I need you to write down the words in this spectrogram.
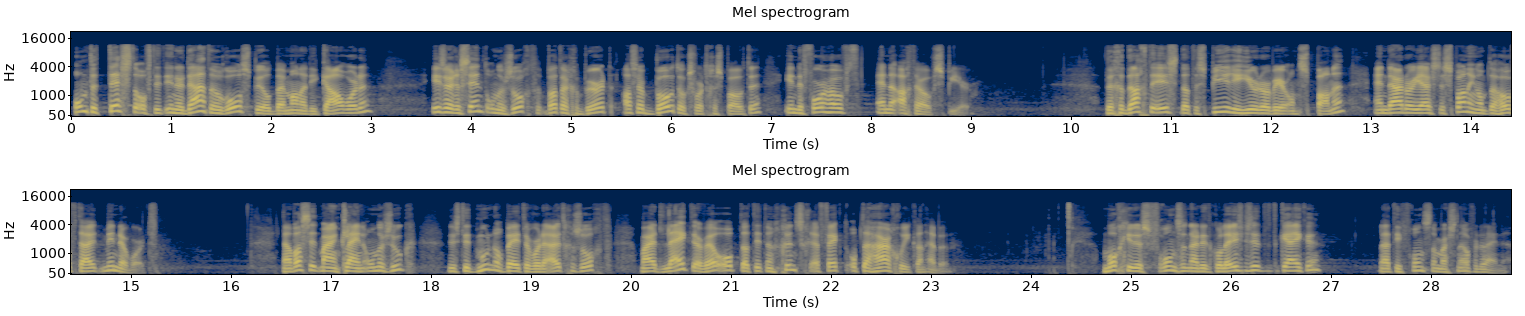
Om te testen of dit inderdaad een rol speelt bij mannen die kaal worden, is er recent onderzocht wat er gebeurt als er botox wordt gespoten in de voorhoofd- en de achterhoofdspier. De gedachte is dat de spieren hierdoor weer ontspannen en daardoor juist de spanning op de hoofdhuid minder wordt. Nou was dit maar een klein onderzoek, dus dit moet nog beter worden uitgezocht, maar het lijkt er wel op dat dit een gunstig effect op de haargroei kan hebben. Mocht je dus fronsen naar dit college zitten te kijken, laat die frons dan maar snel verdwijnen.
